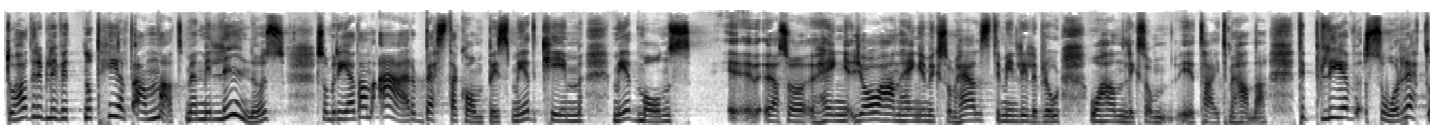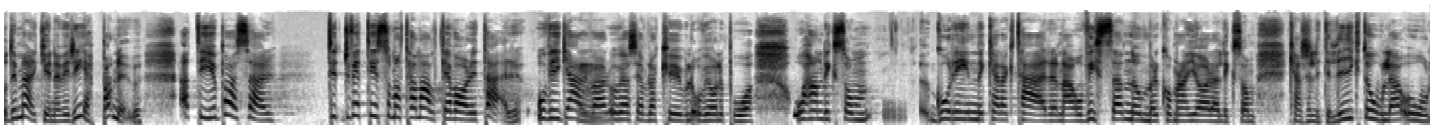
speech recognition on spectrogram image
då hade det blivit något helt annat. Men med Linus som redan är bästa kompis med Kim, med Måns Eh, alltså, häng, jag och han hänger mycket som helst till min lillebror och han liksom är tajt med Hanna. Det blev så rätt och det märker jag när vi repar nu. Att det är ju bara så här det, du vet, det är som att han alltid har varit där. Och vi garvar mm. och vi har så jävla kul och vi håller på. Och han liksom går in i karaktärerna och vissa nummer kommer han göra liksom, kanske lite likt Ola och,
